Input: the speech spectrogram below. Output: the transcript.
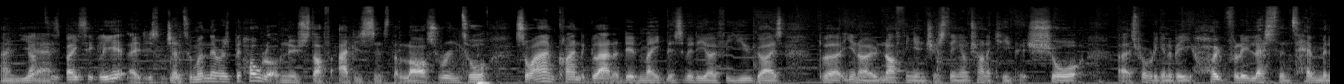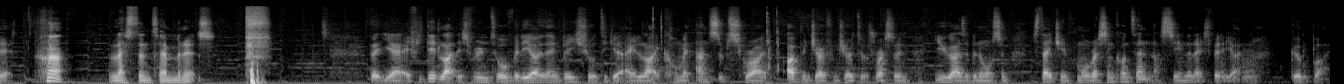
And yeah, that is basically it, ladies and gentlemen. There has been a whole lot of new stuff added since the last room tour, so I am kind of glad I did make this video for you guys. But, you know, nothing interesting. I'm trying to keep it short. Uh, it's probably going to be, hopefully, less than 10 minutes. Huh, less than 10 minutes. But yeah, if you did like this room tour video, then be sure to give it a like, comment, and subscribe. I've been Joe from Joe Talks Wrestling. You guys have been awesome. Stay tuned for more wrestling content. I'll see you in the next video. Goodbye.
